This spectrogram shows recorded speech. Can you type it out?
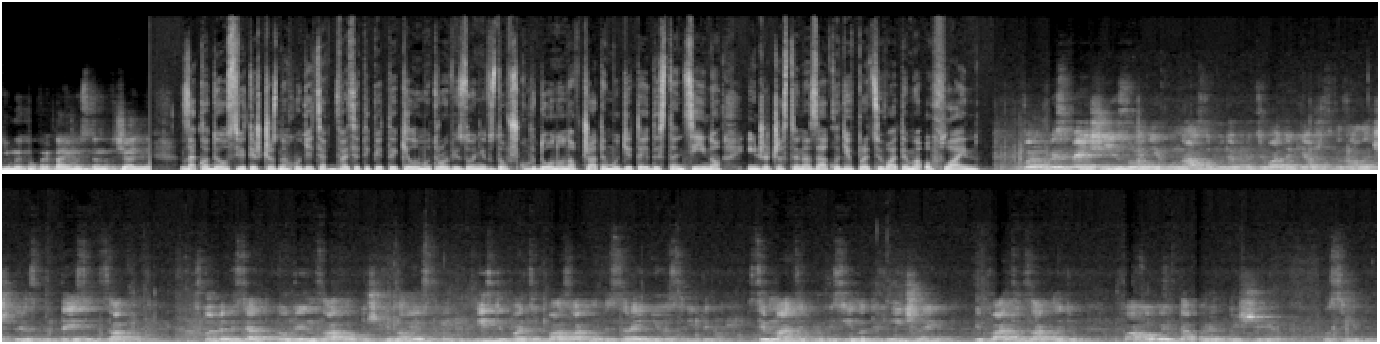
і ми повертаємось до навчання. Заклади освіти, що знаходяться в 25-кілометровій зоні вздовж кордону, навчатимуть дітей дистанційно. Інша частина закладів працюватиме офлайн. В безпечній зоні у нас буде працювати, як я вже сказала, 410 закладів. 151 заклад дошкільної освіти, 222 заклади середньої освіти, 17 професійно-технічної і 20 закладів фахової та передвищої освіти.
